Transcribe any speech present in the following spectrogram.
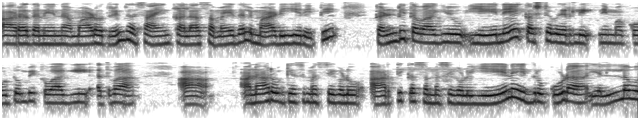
ಆರಾಧನೆಯನ್ನು ಮಾಡೋದ್ರಿಂದ ಸಾಯಂಕಾಲ ಸಮಯದಲ್ಲಿ ಮಾಡಿ ಈ ರೀತಿ ಖಂಡಿತವಾಗಿಯೂ ಏನೇ ಕಷ್ಟವಿರಲಿ ನಿಮ್ಮ ಕೌಟುಂಬಿಕವಾಗಿ ಅಥವಾ ಅನಾರೋಗ್ಯ ಸಮಸ್ಯೆಗಳು, ಆರ್ಥಿಕ ಸಮಸ್ಯೆಗಳು ಏನೇ ಇದ್ದರೂ ಕೂಡ ಎಲ್ಲವೂ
